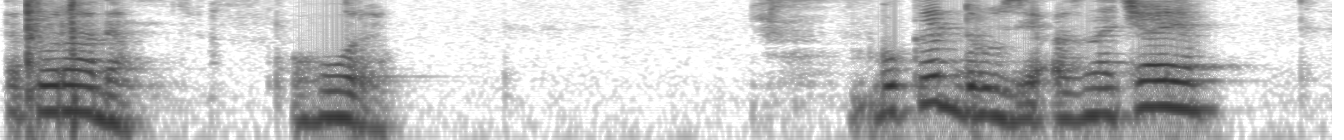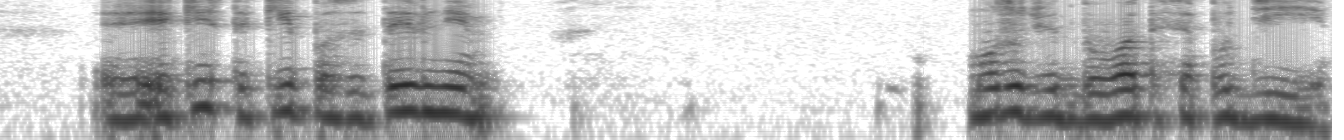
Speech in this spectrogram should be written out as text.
та порада гори. Букет, друзі, означає е, якісь такі позитивні можуть відбуватися події.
